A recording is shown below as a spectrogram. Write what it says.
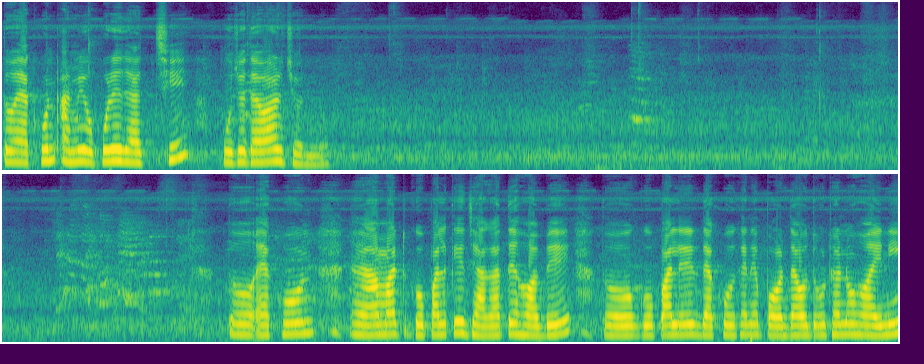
তো এখন আমি ওপরে যাচ্ছি পুজো দেওয়ার জন্য। তো এখন আমার গোপালকে জাগাতে হবে। তো গোপালের দেখো, এখানে পর্দা ওঠানো হয়নি।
